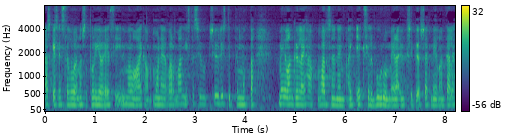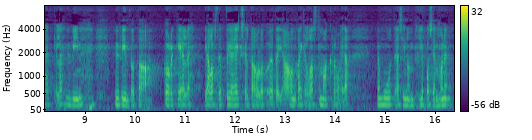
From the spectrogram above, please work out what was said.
äskeisessä luennossa tuli jo esiin. Niin me ollaan aika moneen varmaan niistä sy- syyllistytty, mutta meillä on kyllä ihan varsinainen Excel-guru meidän yksikössä, että meillä on tällä hetkellä hyvin, hyvin tota, korkealle jalostettuja Excel-taulukoita ja on kaikenlaista makroa ja, ja muuta. Ja siinä on jopa semmoinen,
